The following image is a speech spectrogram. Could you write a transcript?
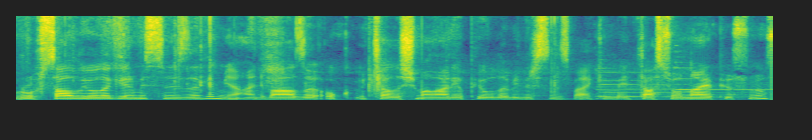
ruhsal yola girmişsiniz dedim ya hani bazı çalışmalar yapıyor olabilirsiniz. Belki meditasyonlar yapıyorsunuz.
